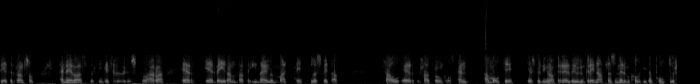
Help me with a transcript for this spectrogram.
betur rannsók en ef að spurningir sem við viljum spara er, er veiran í nælum magni til að smita þá er hraðprófum góð. En á móti er spurningin okkar er við viljum greina alla sem eru með COVID-19 punktur.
